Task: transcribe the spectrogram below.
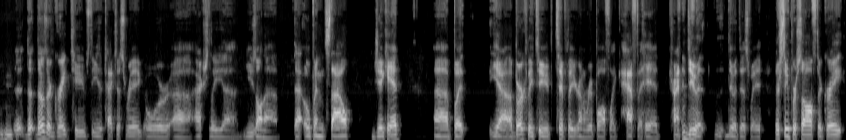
Mhm. Th- th- those are great tubes to either Texas rig or uh, actually uh, use on a that open style jig head. Uh, but yeah, a Berkley tube typically you're going to rip off like half the head trying to do it do it this way. They're super soft. They're great,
